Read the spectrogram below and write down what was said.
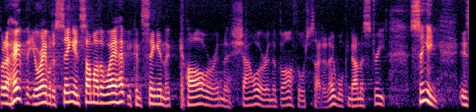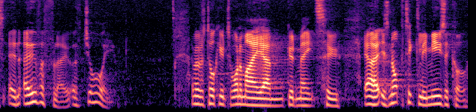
But I hope that you're able to sing in some other way. I hope you can sing in the car or in the shower or in the bath or just, I don't know, walking down the street. Singing is an overflow of joy. I remember talking to one of my um, good mates who uh, is not particularly musical.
